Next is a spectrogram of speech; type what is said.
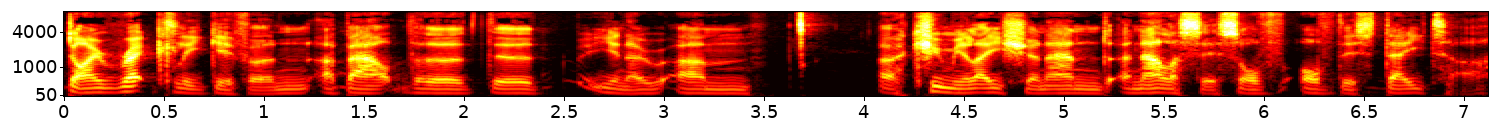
directly given about the the you know um, accumulation and analysis of of this data,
